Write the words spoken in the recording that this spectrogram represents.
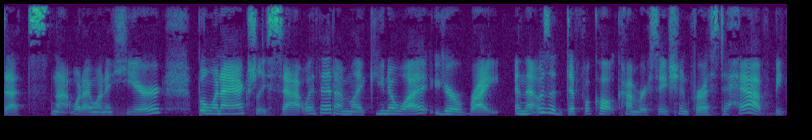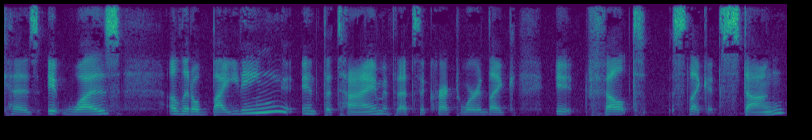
That's not what I want to hear. But when I actually sat with it, I'm like, you know what? You're right. And that was a difficult conversation for us to have because it was a little biting at the time, if that's the correct word. Like it felt like it stung,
